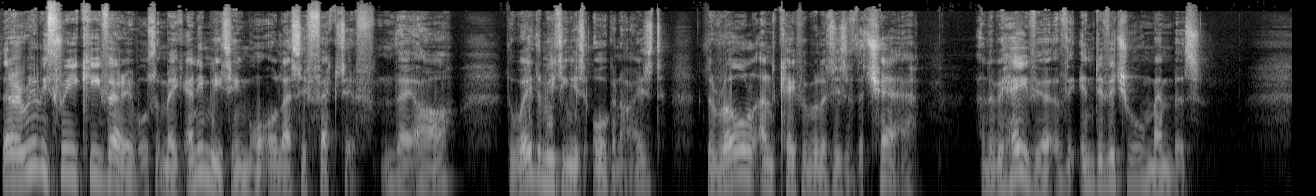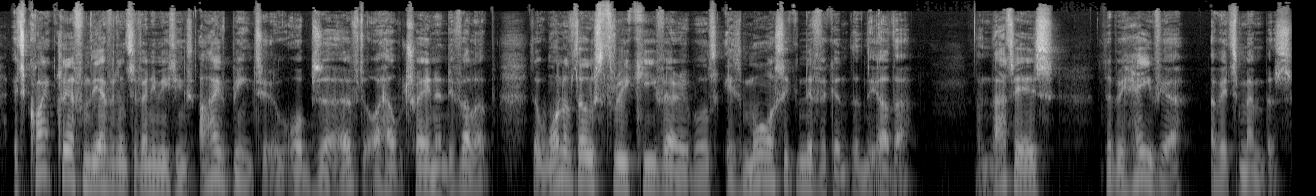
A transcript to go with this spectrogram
There are really three key variables that make any meeting more or less effective. They are the way the meeting is organised, the role and capabilities of the chair, and the behaviour of the individual members. It's quite clear from the evidence of any meetings I've been to, or observed, or helped train and develop, that one of those three key variables is more significant than the other, and that is the behaviour of its members.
